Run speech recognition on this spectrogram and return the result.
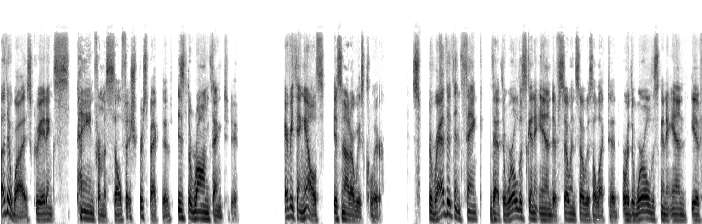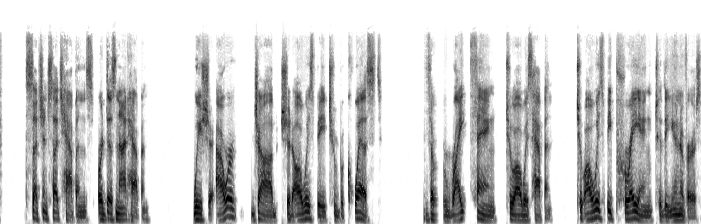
Otherwise, creating pain from a selfish perspective is the wrong thing to do. Everything else is not always clear. So rather than think that the world is going to end if so and so is elected, or the world is going to end if such and such happens or does not happen, we should, our job should always be to request the right thing to always happen, to always be praying to the universe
